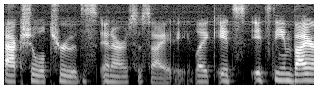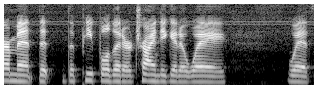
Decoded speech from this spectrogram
actual truths in our society. Like it's it's the environment that the people that are trying to get away with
